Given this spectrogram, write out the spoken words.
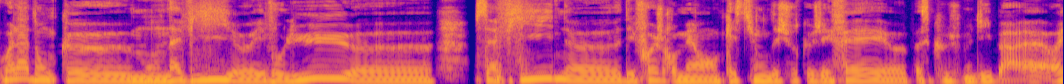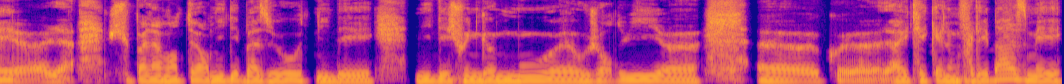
voilà. Donc euh, mon avis euh, évolue, euh, s'affine. des fois, je remets en question des choses que j'ai fait parce que je me dis bah ouais, je suis pas l'inventeur ni des bases hautes ni des ni des chewing gum mous euh, aujourd'hui euh, euh, avec lesquels on fait les bases, mais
